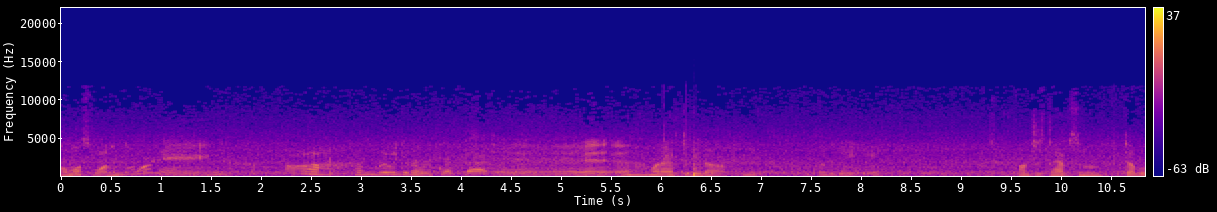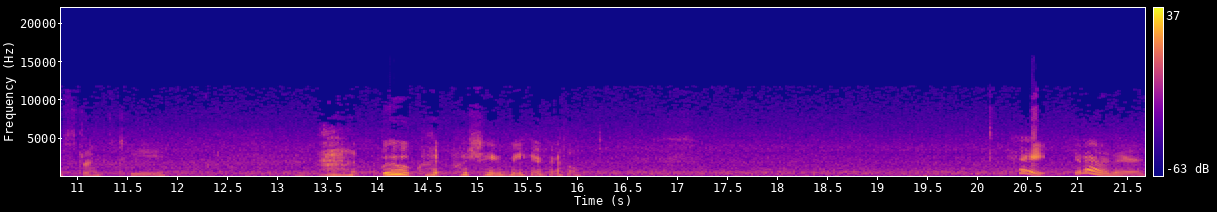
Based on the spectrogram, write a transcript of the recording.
Almost one in the morning. Ah, I'm really gonna regret that eh, when I have to get up for the day. I'll just have some double strength tea. Boo, quit pushing me around. Hey, get out of there.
